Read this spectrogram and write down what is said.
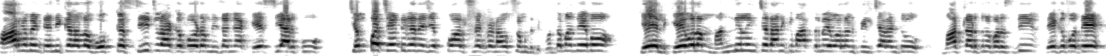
పార్లమెంట్ ఎన్నికలలో ఒక్క సీట్ రాకపోవడం నిజంగా కేసీఆర్కు చెంపచేటుగానే చెప్పుకోవాల్సినటువంటి అవసరం ఉంటుంది. కొంతమంది ఏమో కే- కేవలం మందిలించడానికి మాత్రమే వాళ్ళని పిలిచారంటూ మాట్లాడుతున్న పరిస్థితి. లేకపోతే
